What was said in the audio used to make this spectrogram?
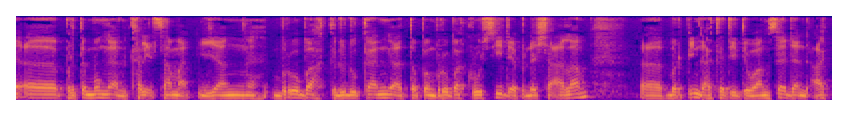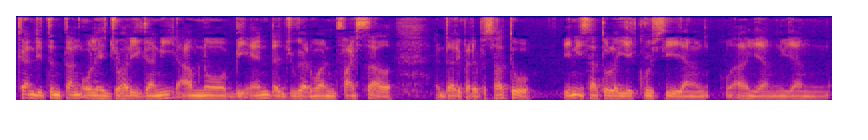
uh, pertembungan Khalid Samad yang berubah kedudukan ataupun berubah kerusi daripada Shah Alam Uh, berpindah ke Titi Wangsa dan akan ditentang oleh Johari Gani, AMNO BN dan juga Wan Faisal daripada Persatu. Ini satu lagi kerusi yang uh, yang yang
